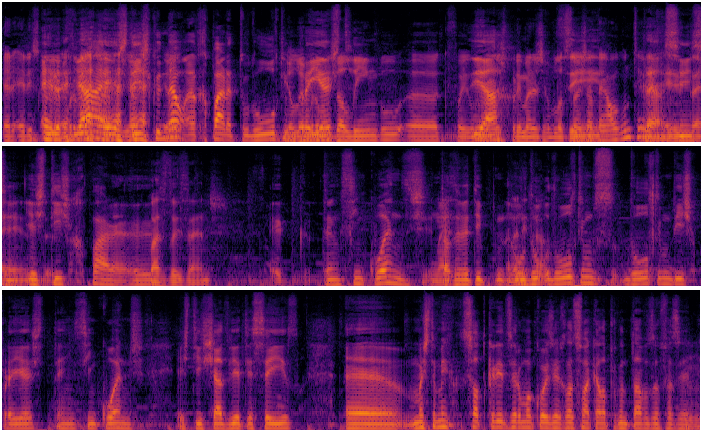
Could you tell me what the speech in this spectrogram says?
Era, era isso que era, eu ia ah, este disco, não, repara, tudo o último eu para este. da Limbo, uh, que foi uma yeah. das primeiras revelações, sim. já tem algum tempo. Não, sim, sim. Este disco, repara. Uh, Quase dois anos. Eh, tem 5 anos, não estás é? a ver? Tipo, o do, do, último, do último disco para este tem 5 anos. Este disco já devia ter saído. Uh, mas também só te queria dizer uma coisa em relação àquela pergunta que estavas a fazer, uhum.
